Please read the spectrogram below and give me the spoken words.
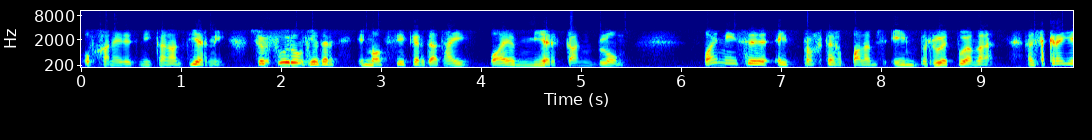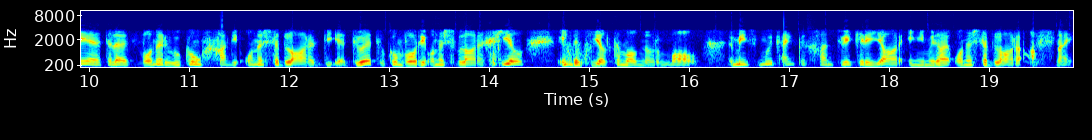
of gaan hy dit nie kan hanteer nie. So voer hom eerder en maak seker dat hy baie meer kan blom. Baie mense het pragtige palms en broodbome. Dan skry jy dat hulle wonder hoekom gaan die onderste blare dood? Hoekom word die onderste blare geel? En dit heeltemal normaal. 'n Mens moet eintlik gaan twee keer 'n jaar en jy moet daai onderste blare afsny.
